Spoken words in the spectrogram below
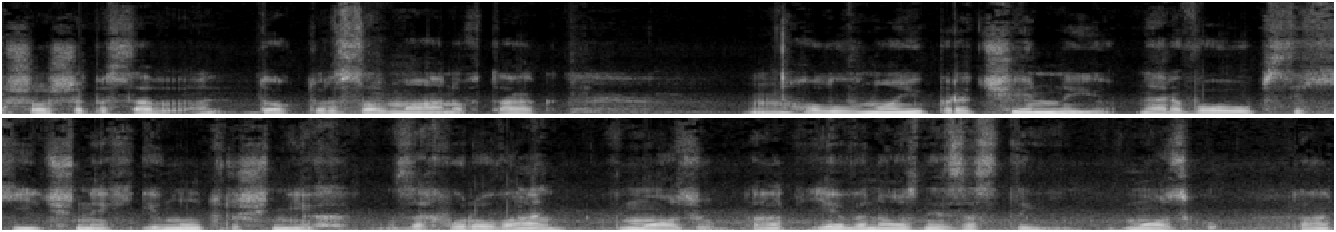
що ще писав доктор Салманов, так? Головною причиною нервово-психічних і внутрішніх захворювань в мозку так, є венозний застій в мозку. Так?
